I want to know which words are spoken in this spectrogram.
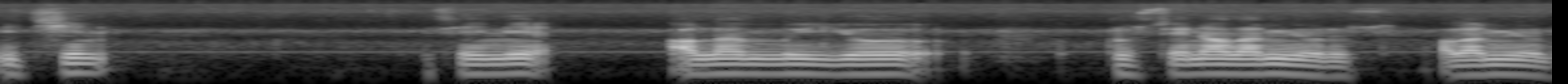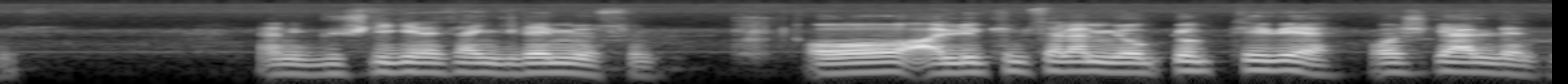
için seni alamıyoruz. Seni alamıyoruz. Alamıyoruz. Yani güçlü yine sen giremiyorsun. O aleykümselam yok yok TV. Hoş geldin.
